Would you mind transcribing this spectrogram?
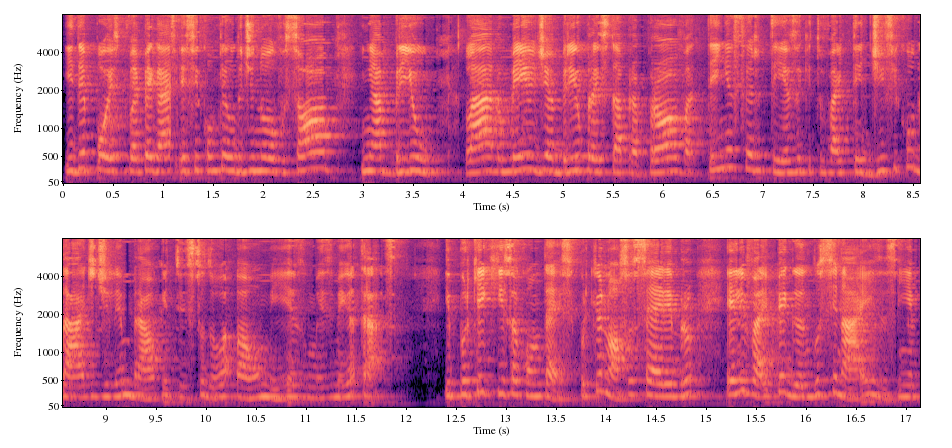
e depois tu vai pegar esse conteúdo de novo só em abril, lá no meio de abril para estudar para a prova, tenha certeza que tu vai ter dificuldade de lembrar o que tu estudou há um mês, um mês e meio atrás. E por que que isso acontece? Porque o nosso cérebro, ele vai pegando sinais, assim,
